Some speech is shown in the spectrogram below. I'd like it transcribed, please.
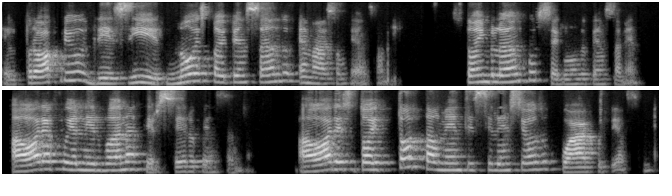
O próprio dizer, não estou pensando, é mais um pensamento. Estou em branco, segundo pensamento. Agora fui o nirvana, terceiro pensamento. Agora estou totalmente silencioso, quarto pensamento.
